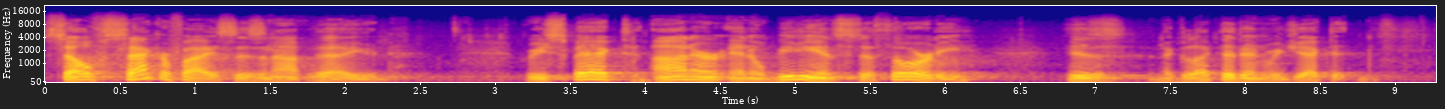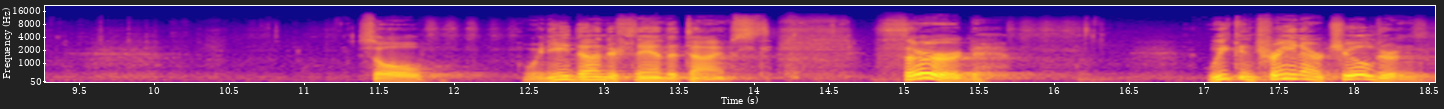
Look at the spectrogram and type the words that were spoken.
Self sacrifice is not valued. Respect, honor, and obedience to authority is neglected and rejected. So we need to understand the times. Third, we can train our children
